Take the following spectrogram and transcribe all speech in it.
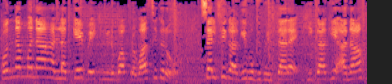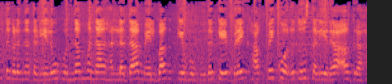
ಹೊನ್ನಮ್ಮನ ಹಳ್ಳಕ್ಕೆ ಭೇಟಿ ನೀಡುವ ಪ್ರವಾಸಿಗರು ಸೆಲ್ಫಿಗಾಗಿ ಮುಗಿಬೀಳ್ತಾರೆ ಹೀಗಾಗಿ ಅನಾಹುತಗಳನ್ನು ತಡೆಯಲು ಹೊನ್ನಮ್ಮನ ಹಳ್ಳದ ಮೇಲ್ಭಾಗಕ್ಕೆ ಹೋಗುವುದಕ್ಕೆ ಬ್ರೇಕ್ ಹಾಕಬೇಕು ಅನ್ನೋದು ಸ್ಥಳೀಯರ ಆಗ್ರಹ.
